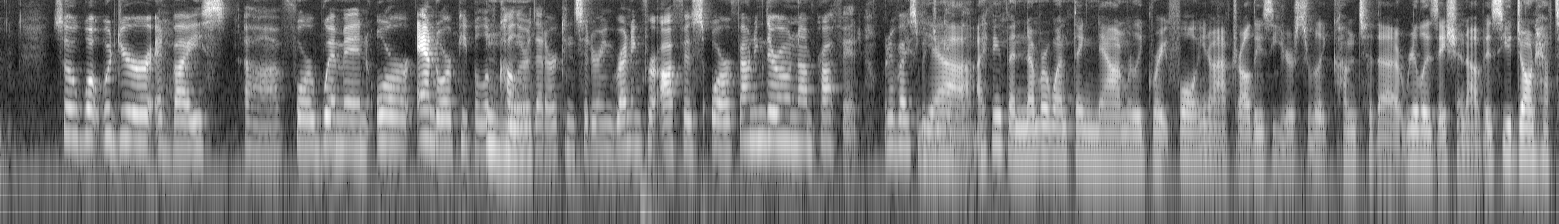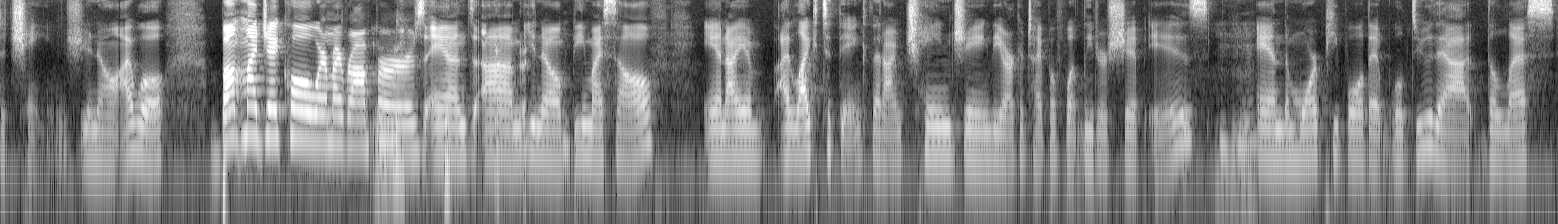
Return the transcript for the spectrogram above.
So, what would your advice uh, for women or and or people of color that are considering running for office or founding their own nonprofit? What advice would yeah you give them? i think the number one thing now i'm really grateful you know after all these years to really come to the realization of is you don't have to change you know. I will bump my j. Cole wear my rompers and um, you know be myself. And i am i like to think that i'm changing the archetype of what leadership is. And the more people that will do that the less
